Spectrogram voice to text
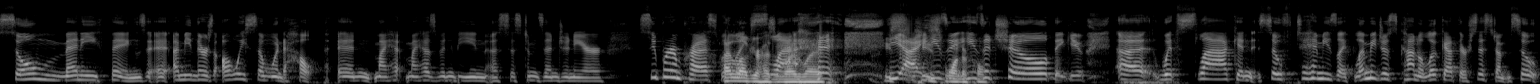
so many things. I- I mean, there's always someone to help. And my my husband being a systems engineer, super impressed with I love like, your husband, by the Slack. way. He's- yeah, he's he's a, he's a chill. Thank you. Uh, with Slack, and so to him, he's like, let me just kind of look at their system. So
